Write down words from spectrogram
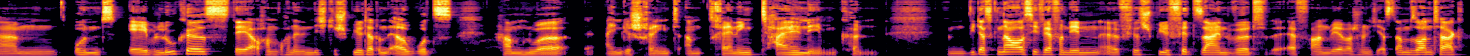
Ähm, und Abe Lucas, der ja auch am Wochenende nicht gespielt hat, und Al Woods haben nur eingeschränkt am Training teilnehmen können. Ähm, wie das genau aussieht, wer von denen äh, fürs Spiel fit sein wird, erfahren wir wahrscheinlich erst am Sonntag.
